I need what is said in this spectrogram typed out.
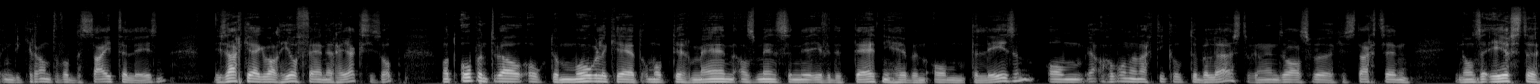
in de krant of op de site te lezen. Dus daar krijgen we heel fijne reacties op. Maar het opent wel ook de mogelijkheid om op termijn, als mensen even de tijd niet hebben om te lezen, om ja, gewoon een artikel te beluisteren. En zoals we gestart zijn in onze eerste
